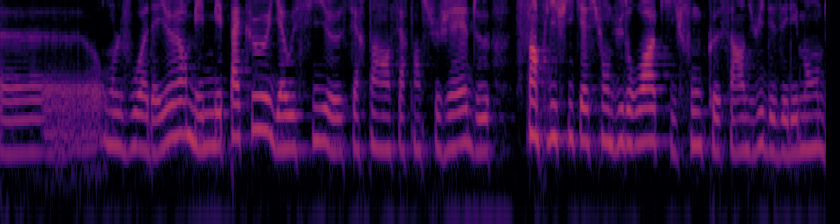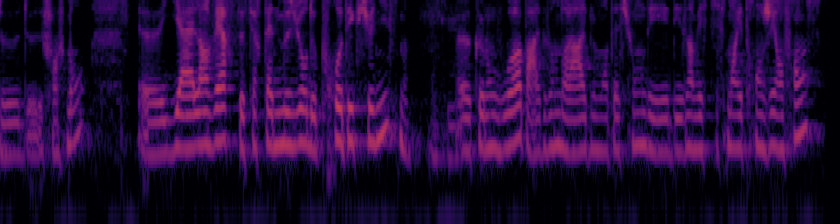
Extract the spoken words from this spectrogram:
Euh, on le voit d'ailleurs, mais, mais, pas que. Il y a aussi certains, certains sujets de simplification du droit qui font que ça induit des éléments de, changement. il y a à l'inverse certaines mesures de protectionnisme que l'on voit, par exemple dans la réglementation des investissements étrangers en France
